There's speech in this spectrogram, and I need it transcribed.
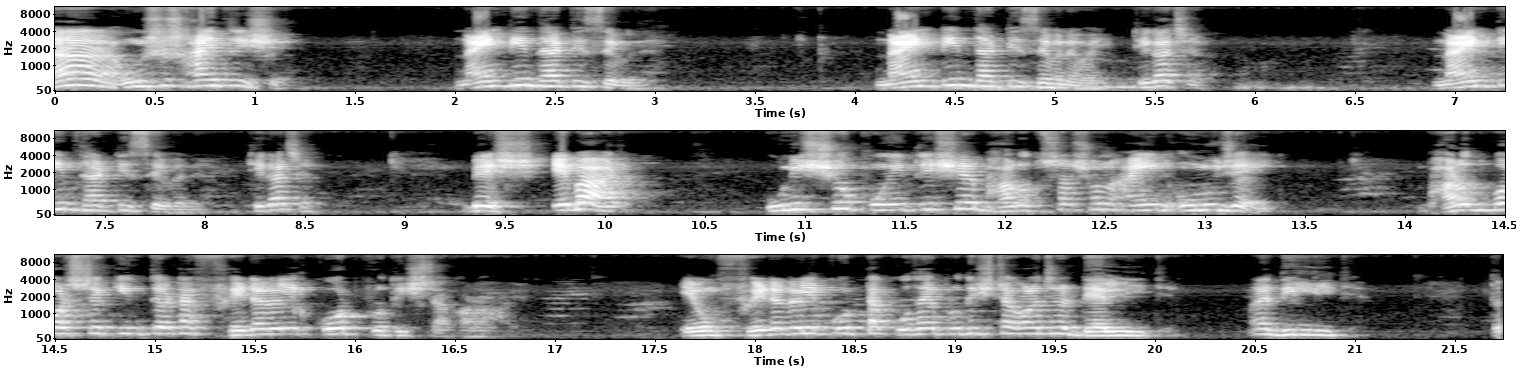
না না না উনিশশো সাঁত্রিশে নাইনটিন থার্টি সেভেনে নাইনটিন থার্টি সেভেনে ভাই ঠিক আছে? নাইনটিন থার্টি সেভেনে ঠিক আছে? বেশ এবার উনিশশো পঁয়ত্রিশের ভারত শাসন আইন অনুযায়ী ভারতবর্ষে কিন্তু একটা ফেডারেল কোর্ট প্রতিষ্ঠা করা হয়। এবং ফেডারেল কোর্টটা কোথায় প্রতিষ্ঠা করা ছিল দিল্লিতে। মানে দিল্লিতে। তো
